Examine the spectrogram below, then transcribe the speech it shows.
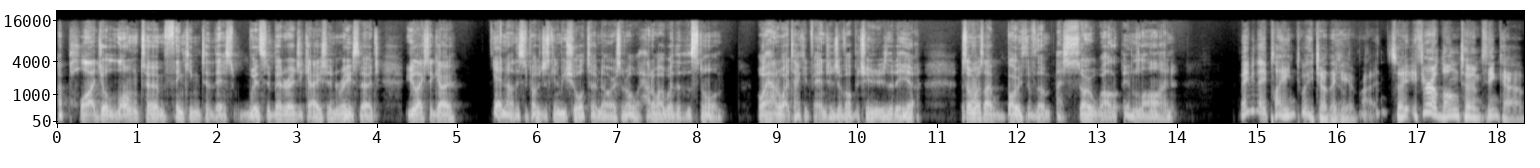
applied your long term thinking to this with some better education and research, you'll actually go, yeah, no, this is probably just going to be short term. No worries at all. How do I weather the storm? Or how do I take advantage of opportunities that are here? It's almost like both of them are so well in line. Maybe they play into each other here, right? So if you're a long term thinker,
